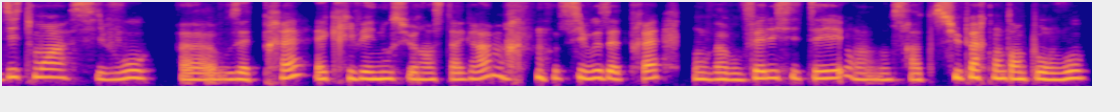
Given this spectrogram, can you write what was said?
Dites-moi si vous, euh, vous êtes prêts, écrivez-nous sur Instagram. si vous êtes prêts, on va vous féliciter, on, sera super contente pour vous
